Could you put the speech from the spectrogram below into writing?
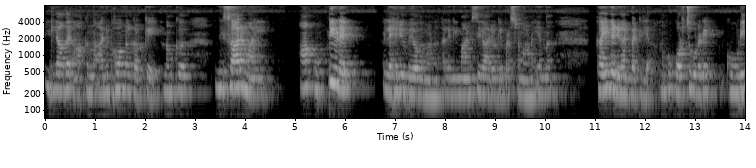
ഇല്ലാതെ ആക്കുന്ന അനുഭവങ്ങൾക്കൊക്കെ നമുക്ക് നിസ്സാരമായി ആ കുട്ടിയുടെ ലഹരി ഉപയോഗമാണ് അല്ലെങ്കിൽ മാനസികാരോഗ്യ പ്രശ്നമാണ് എന്ന് കൈ കഴുകാൻ പറ്റില്ല. നമുക്ക് കുറച്ചുകൂടെ കൂടി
